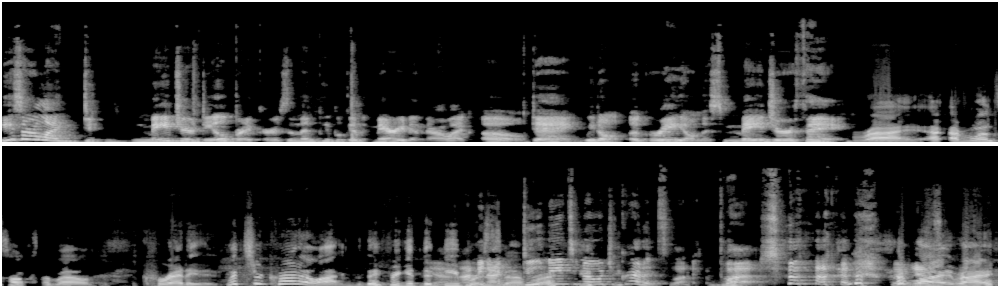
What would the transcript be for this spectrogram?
these are like d- major deal breakers. And then people get married and they're like, oh, dang, we don't agree on this major thing. Right. Everyone talks about credit. What's your credit like? They forget the yeah. deeper I mean, stuff, I do right? need to know what your credit's like, but, but right, right.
